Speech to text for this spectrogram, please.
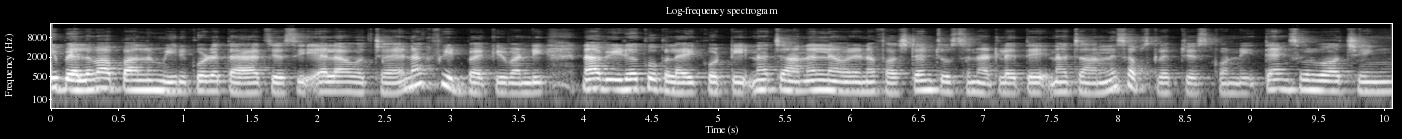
ఈ బెల్లం అప్పాలను మీరు కూడా తయారు చేసి ఎలా వచ్చాయో నాకు ఫీడ్బ్యాక్ ఇవ్వండి. నా వీడియోకు ఒక లైక్ కొట్టి నా ఛానల్ని ఎవరైనా ఫస్ట్ టైం చూస్తున్నట్లయితే నా ఛానల్ని సబ్స్క్రైబ్ చేసుకోండి. Thanks for watching.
